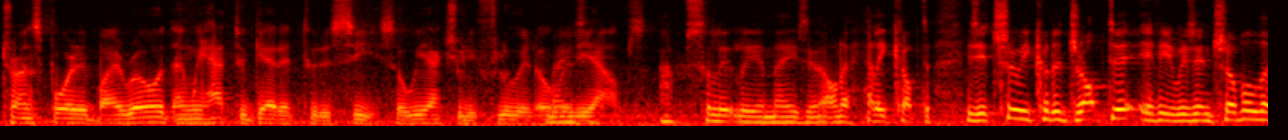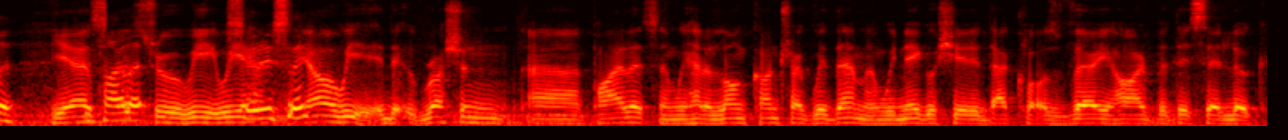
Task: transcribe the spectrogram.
transport it by road, and we had to get it to the sea. So we actually flew it over Amazing. the Alps. Absolutely amazing on a helicopter. Is it true he could have dropped it if he was in trouble? The, Yes, the that's true. We, we Seriously? Had, yeah, we the Russian uh, pilots, and we had a long contract with them, and we negotiated that clause very hard. But they said, "Look,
